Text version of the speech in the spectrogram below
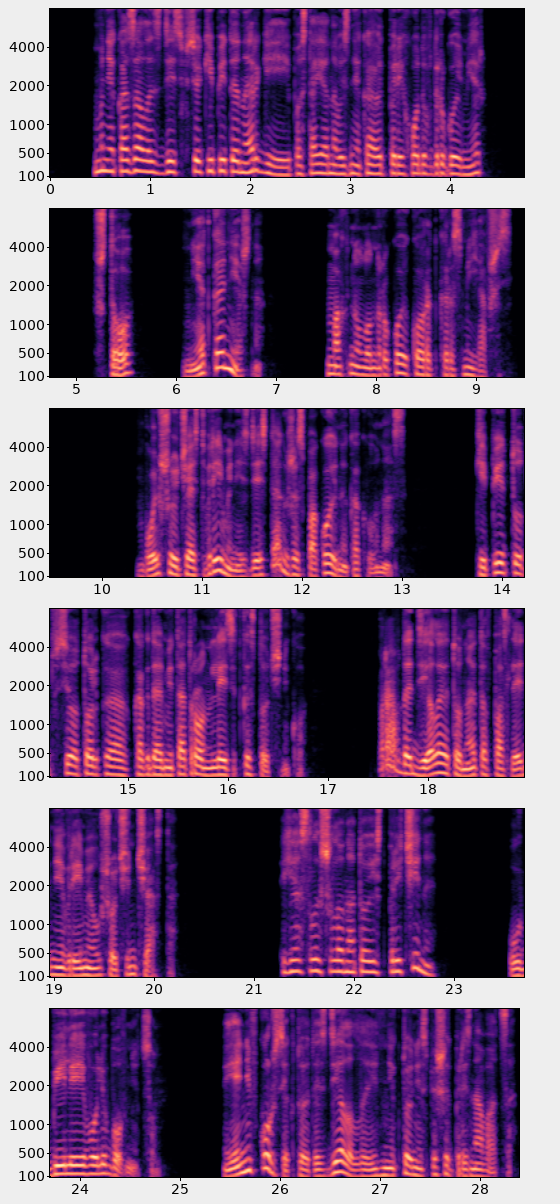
Мне казалось, здесь все кипит энергией и постоянно возникают переходы в другой мир». «Что? Нет, конечно», — махнул он рукой, коротко рассмеявшись. «Большую часть времени здесь так же спокойно, как и у нас. Кипит тут все только, когда Метатрон лезет к источнику. Правда, делает он это в последнее время уж очень часто». «Я слышала, на то есть причины?» Убили его любовницу. Я не в курсе, кто это сделал, и никто не спешит признаваться.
